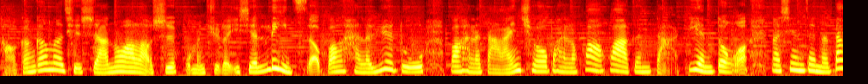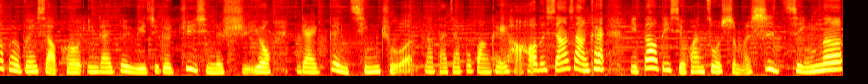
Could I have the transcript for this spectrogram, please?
好，刚刚呢，其实啊，诺瓦老师我们举了一些例子哦，包含了阅读，包含了打篮球，包含了画画跟打电动哦。那现在呢，大朋友跟小朋友应该对于这个句型的使用应该更清楚了。那大家不妨可以好好的想想看，你到底喜欢做什么事情呢？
